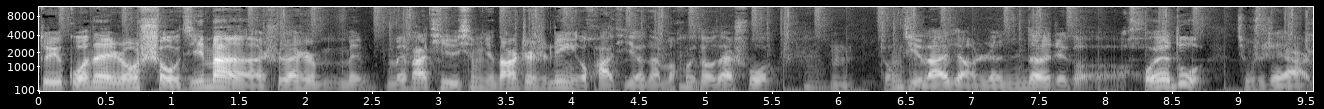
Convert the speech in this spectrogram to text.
对于国内这种手机漫啊，实在是没没法提起兴趣。当然，这是另一个话题啊，咱们回头再说。嗯，总体来讲，人的这个活跃度就是这样的。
